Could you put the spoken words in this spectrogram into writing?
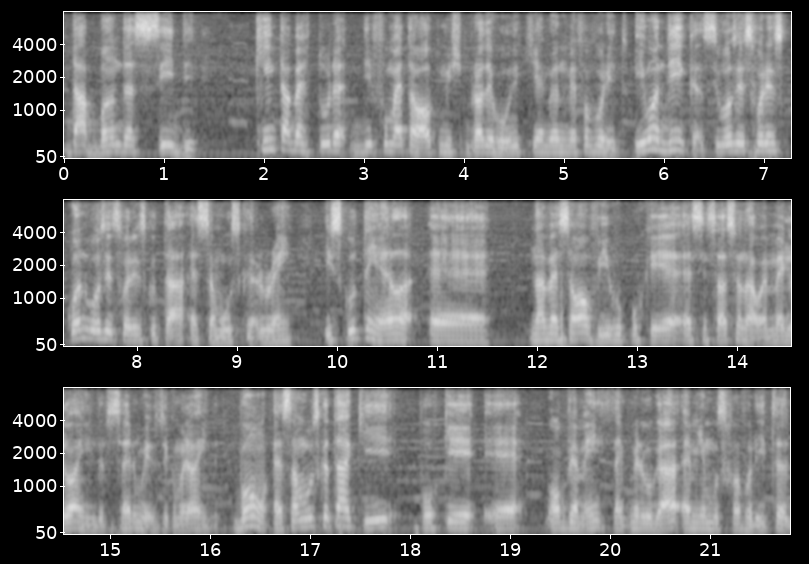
da banda Seed, quinta abertura de Fullmetal Alchemist Brotherhood, que é meu anime favorito. E uma dica, se vocês forem quando vocês forem escutar essa música Rain, escutem ela é, na versão ao vivo porque é, é, sensacional, é melhor ainda, sério mesmo, fica melhor ainda. Bom, essa música tá aqui porque é obviamente está em primeiro lugar, é minha música favorita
